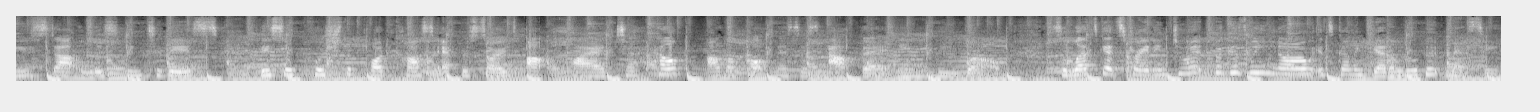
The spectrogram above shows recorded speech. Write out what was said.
you start listening to this. This will push the podcast episodes up higher to help other hot messes out there in the world. So let's get straight into it because we know it's going to get a little bit messy.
